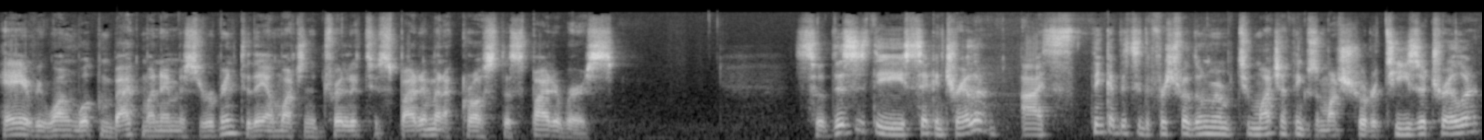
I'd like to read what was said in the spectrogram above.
Hey everyone, welcome back. My name is Ruben. Today I'm watching the trailer to Spider-Man Across the Spider-Verse. So this is the second trailer. I think I did see the first trailer. I don't remember too much. I think it was a much shorter teaser trailer.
